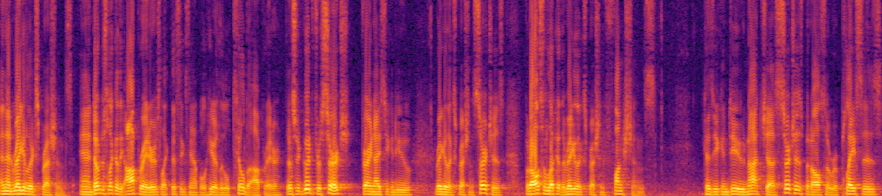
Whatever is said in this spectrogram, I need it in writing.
And then regular expressions. And don't just look at the operators, like this example here, the little tilde operator. Those are good for search. Very nice, you can do regular expression searches. But also look at the regular expression functions. Because you can do not just searches, but also replaces,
